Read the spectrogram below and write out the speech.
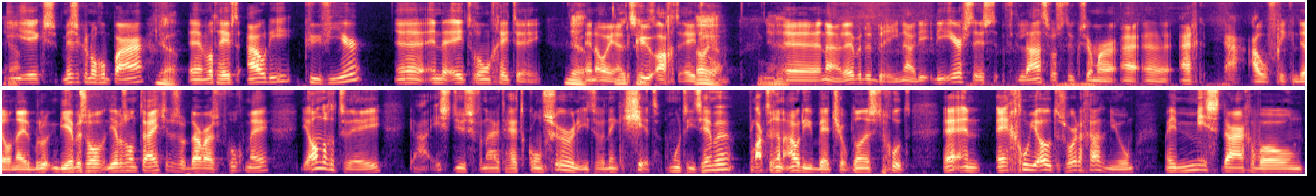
Ja. iX. Mis ik er nog een paar? Ja. En wat heeft Audi? Q4 eh, en de e-tron GT. ja. en oh ja, de it. Q8 e-tron. Oh ja. Eh, nou, we hebben er drie. Nou, die, die eerste is, die laatste was natuurlijk, zeg maar, eh, eh, eigenlijk, ja, oude frikandel. Nee, die hebben, ze al, die hebben ze al een tijdje, dus daar waren ze vroeg mee. Die andere twee, ja, is dus vanuit het concern iets. We denken, shit, we moeten iets hebben, plak er een Audi-badge op, dan is het goed. Hè, en, en goede auto's hoor, daar gaat het niet om. Maar je mist daar gewoon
